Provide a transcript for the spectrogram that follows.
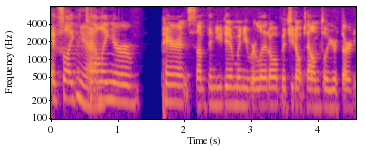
It's like Yeah. telling your parents something you did when you were little, but you don't tell them until you're 30.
